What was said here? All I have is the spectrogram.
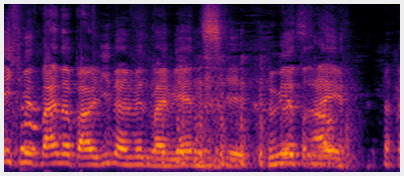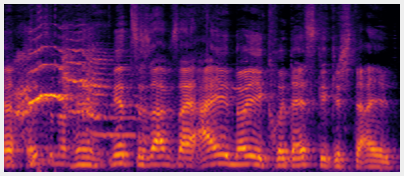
ich mit meiner Paulina und mit meinem Jens. Wir drei. Willst du noch, Wir zusammen sei eine neue groteske Gestalt.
